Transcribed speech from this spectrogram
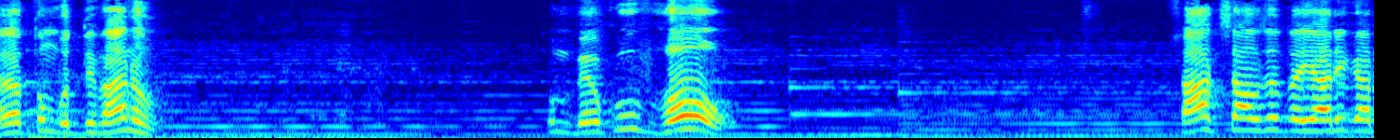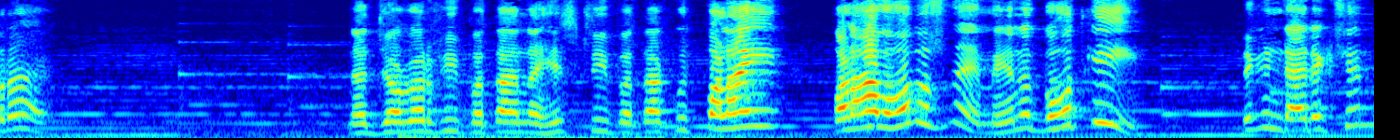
मतलब तुम बुद्धिमान हो। तुम बेवकूफ़ हो। सात साल से तैयारी कर रहा है। ना ज्योग्राफी पता, ना हिस्ट्री पता, कुछ पढ़ाई पढ़ा बहुत उसने, मेहनत बहुत की। लेकिन डायरेक्शन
